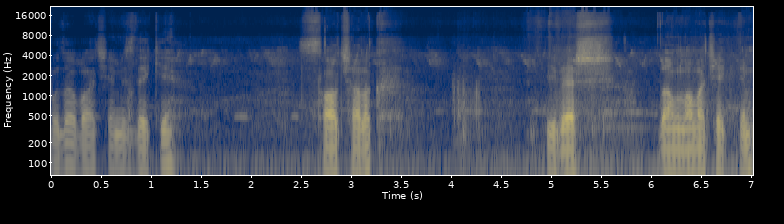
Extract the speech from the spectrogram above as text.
Bu da bahçemizdeki salçalık biber damlama çektim.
